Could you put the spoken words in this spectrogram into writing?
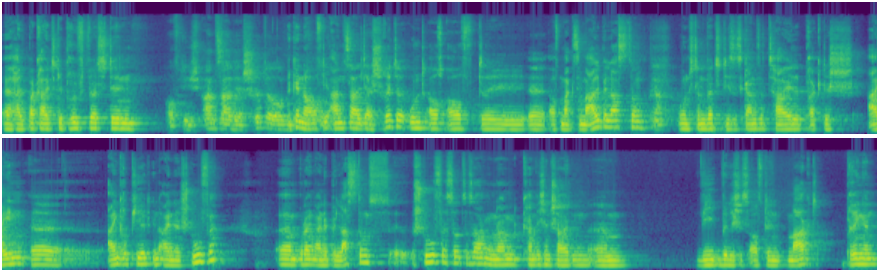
Haltbarkeit geprüft wird, den auf die Anzahl der Schritte und genau auf die Anzahl der Schritte und auch auf die äh, auf Maximalbelastung. Ja. und dann wird dieses ganze Teil praktisch ein äh, eingruppiert in eine Stufe ähm, oder in eine Belastungsstufe sozusagen. Und dann kann ich entscheiden ähm, wie will ich es auf den Markt bringen.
